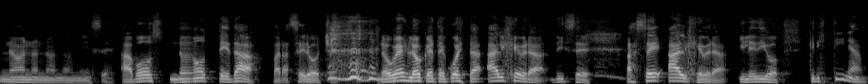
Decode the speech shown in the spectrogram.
No, no, no, no, me dice. A vos no te da para hacer ocho. ¿No ves lo que te cuesta álgebra? Dice, hace álgebra. Y le digo, Cristina,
